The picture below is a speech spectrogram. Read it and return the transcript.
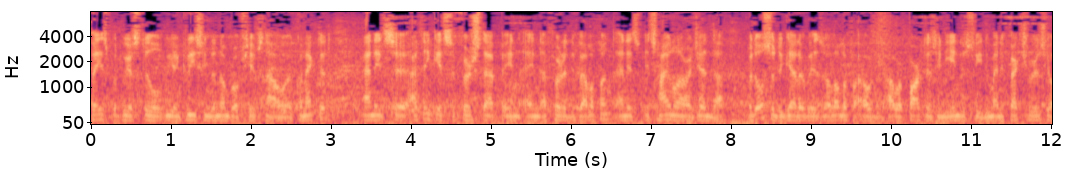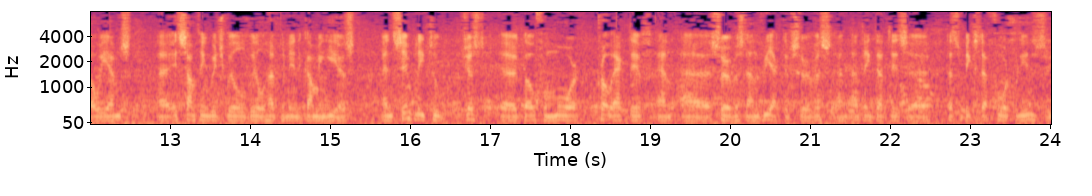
phase but we are still we are increasing the number of ships now connected, and it's I think it's the first step in, in further development, and it's it's high on our agenda but also together with a lot of our, our partners in the industry, the manufacturers, the OEMs. Uh, it's something which will, will happen in the coming years. And simply to just uh, go for more proactive and uh, service than reactive service. And I think that is uh, that's a big step forward for the industry.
